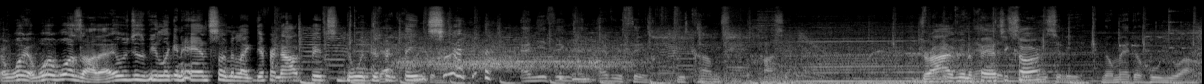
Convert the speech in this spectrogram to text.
And What, what was all that? It was just me looking handsome in like different outfits, doing different That things. Anything and everything becomes possible. Driving a And it can fancy happen car. Easily, no matter who you are.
